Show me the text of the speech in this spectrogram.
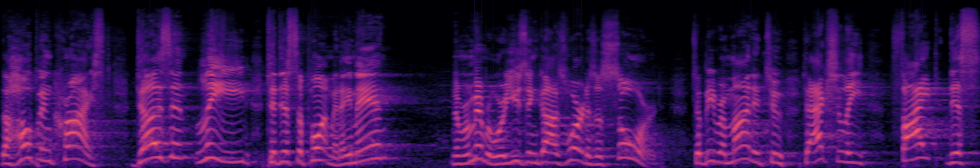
The hope in Christ doesn't lead to disappointment. Amen? Now remember, we're using God's word as a sword to be reminded to, to actually fight this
